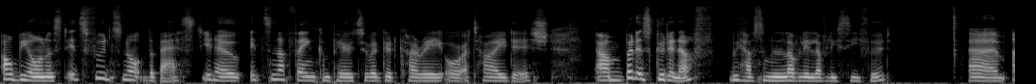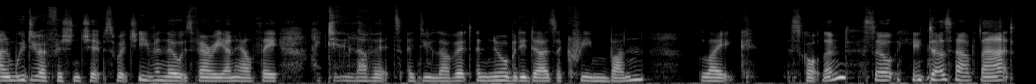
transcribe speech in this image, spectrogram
I'll be honest, its food's not the best. You know, it's nothing compared to a good curry or a Thai dish, um, but it's good enough. We have some lovely, lovely seafood. Um, and we do have fish and chips, which even though it's very unhealthy, I do love it. I do love it. And nobody does a cream bun like Scotland. So it does have that.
